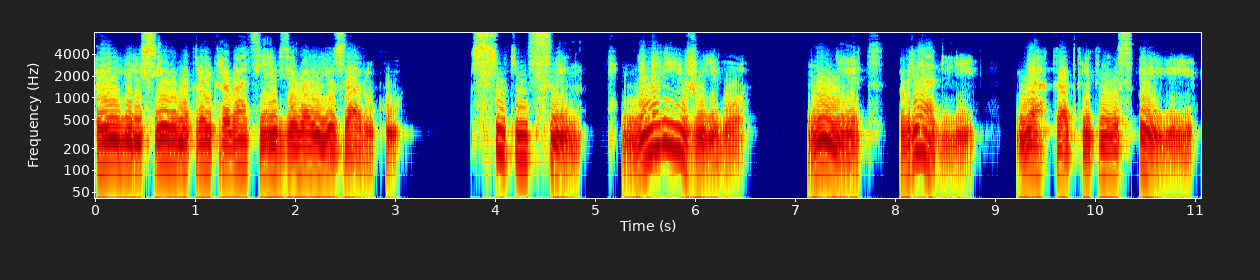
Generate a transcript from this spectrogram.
Эйвери села на край кровати и взяла ее за руку. «Сукин сын! Ненавижу его!» «Ну нет, вряд ли», — мягко откликнулась Эйвери.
